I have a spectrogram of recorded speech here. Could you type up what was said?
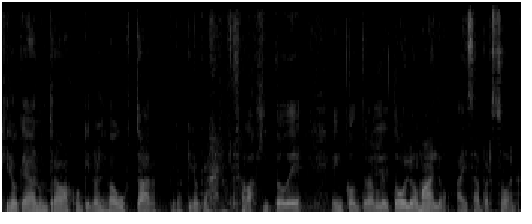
quiero que hagan un trabajo que no les va a gustar, pero quiero que hagan un trabajito de encontrarle todo lo malo a esa persona.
